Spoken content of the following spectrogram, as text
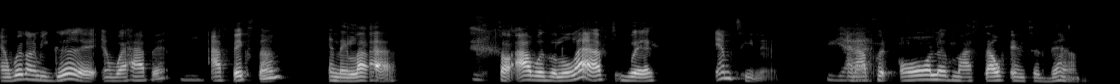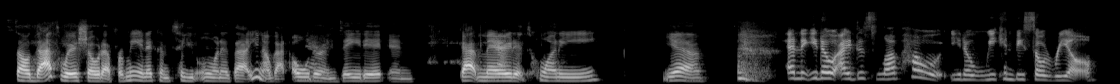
and we're going to be good. And what happened? Mm-hmm. I fixed them and they left. So I was left with emptiness. Yes. And I put all of myself into them. So that's where it showed up for me. And it continued on as I, you know, got older yes. and dated and got married at 20. Yeah. and you know i just love how you know we can be so real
